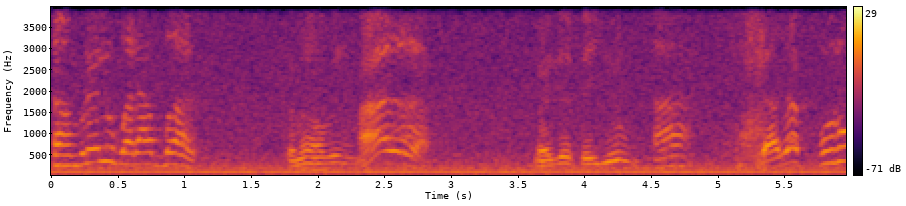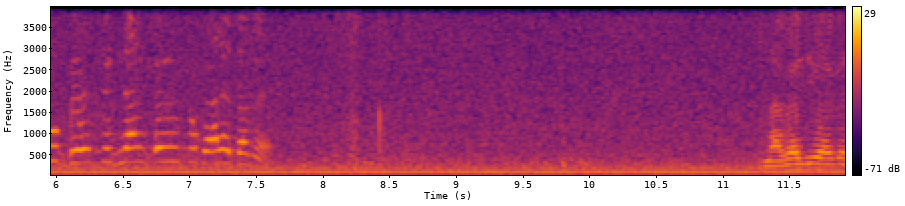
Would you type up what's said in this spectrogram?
સાંભળેલું બરાબર. તમે હવે હા દાદા. મેજર થઈ ગયું? હા. દાદા પૂરું ભેદ વિજ્ઞાન કર્યું હતું કાલે તમે. નાગાજી વાગે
